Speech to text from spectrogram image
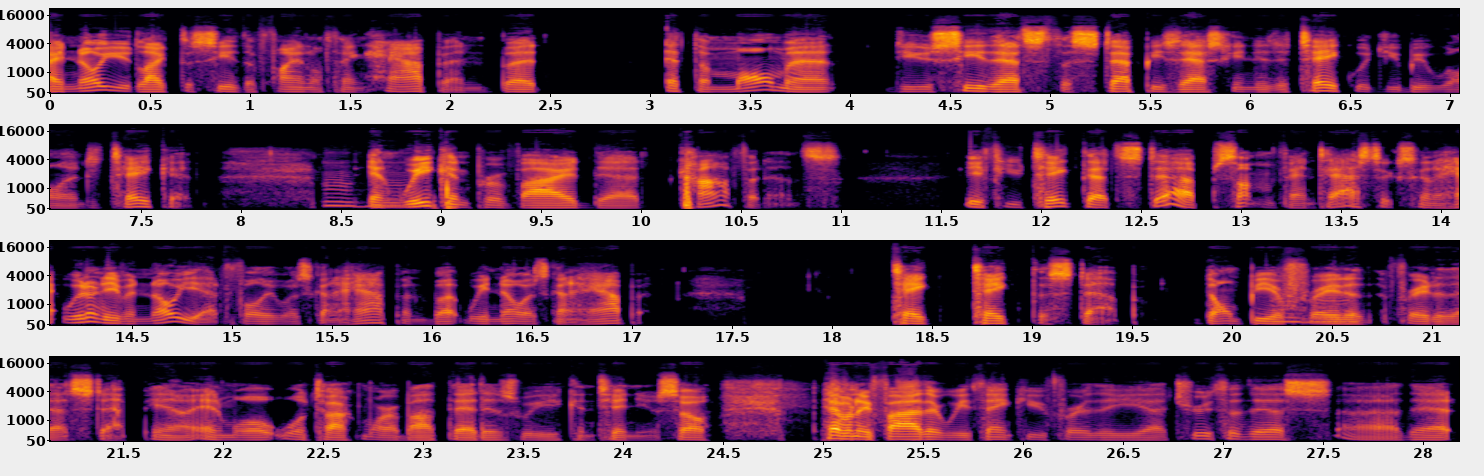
I know you'd like to see the final thing happen, but at the moment, do you see that's the step He's asking you to take? Would you be willing to take it? And Mhm. we can provide that confidence if you take that step, something fantastic is going to happen. We don't even know yet fully what's going to happen, but we know it's going to happen. Take take the step. Don't be afraid Mhm. of afraid of that step. You know, and we'll we'll talk more about that as we continue. So, Heavenly Father, we thank you for the uh, truth of this. Uh, that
